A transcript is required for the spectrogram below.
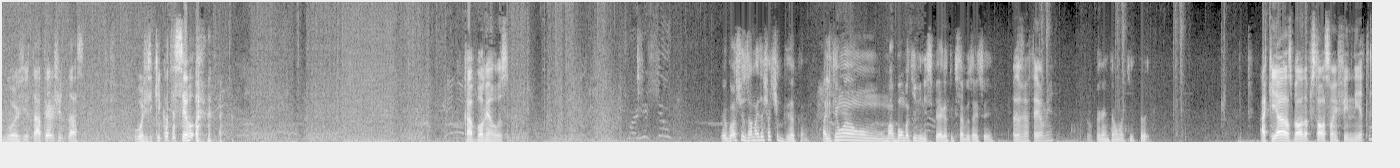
O Moji tá perdidaço. Hoje o que aconteceu? Acabou a minha uso. Eu gosto de usar mais a shotgun, cara. Ali tem uma, um- uma bomba aqui, Vinícius. Pega, tu que sabe usar isso aí. Mas eu já tenho a minha. Eu vou pegar então uma aqui, peraí. Aqui as balas da pistola são infinitas,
